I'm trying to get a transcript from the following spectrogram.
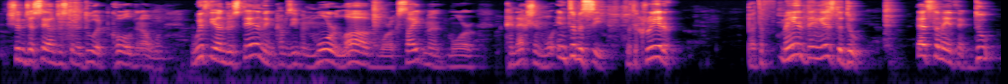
You shouldn't just say, I'm just going to do it cold. No. With the understanding comes even more love, more excitement, more connection, more intimacy with the Creator. But the main thing is to do. That's the main thing. Do.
